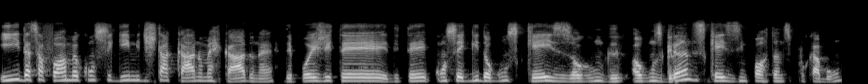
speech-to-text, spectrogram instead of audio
E dessa forma eu consegui me destacar no mercado, né? Depois de ter, de ter conseguido alguns cases, alguns, grandes cases importantes para o Cabum.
